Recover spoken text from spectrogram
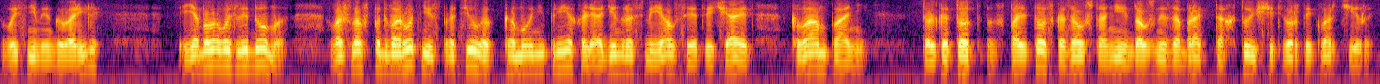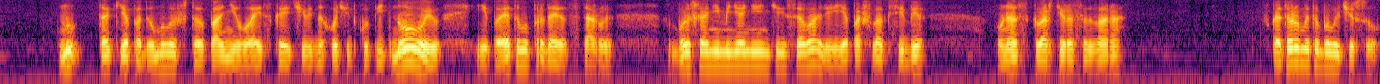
Вы с ними говорили? Я была возле дома, вошла в подворотню и спросила, к кому они приехали. Один рассмеялся и отвечает, «К вам, пани». Только тот в пальто сказал, что они должны забрать тахту из четвертой квартиры. Ну, так я подумала, что пани Уайская, очевидно, хочет купить новую, и поэтому продает старую. Больше они меня не интересовали, и я пошла к себе. У нас квартира со двора. В котором это было часу?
